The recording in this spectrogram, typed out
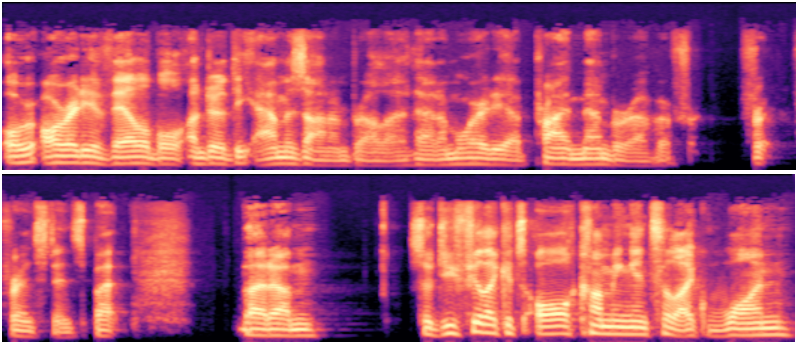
already available under the amazon umbrella that i'm already a prime member of it for, for, for instance but but um so do you feel like it's all coming into like one?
